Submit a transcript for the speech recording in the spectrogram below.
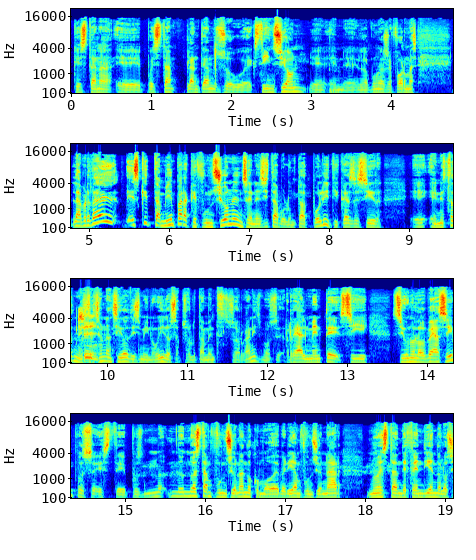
que están, eh, pues están planteando su extinción en, algunas reformas. La verdad es que también para que funcionen se necesita voluntad política, es decir, eh, en esta administración han sido disminuidos absolutamente estos organismos. Realmente, sí, si uno los ve así, pues, este, pues no, no están funcionando como deberían funcionar, no están defendiendo los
